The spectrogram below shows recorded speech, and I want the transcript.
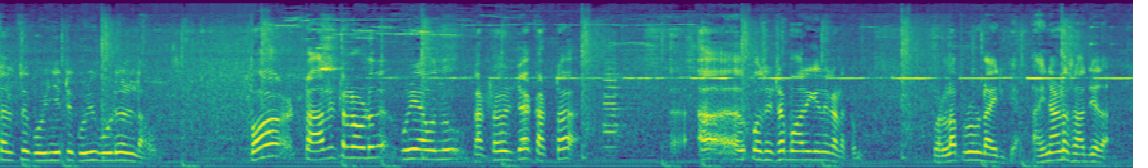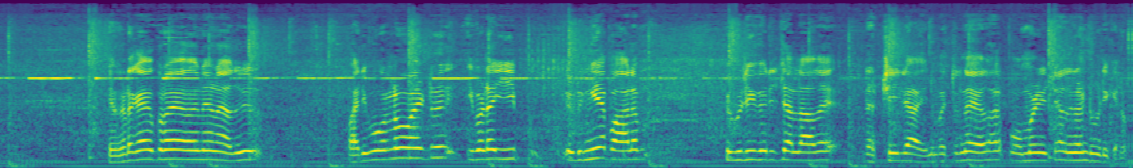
സ്ഥലത്ത് കുഴിഞ്ഞിട്ട് കുഴി കൂടുതലുണ്ടാവും. ഇപ്പോൾ ടാറിട്ട റോഡ് കുഴിയാവുന്നു കട്ട വെച്ചാൽ കട്ട പൊസിഷൻ മാറി ഇങ്ങനെ കിടക്കും. വെള്ളപ്പുഴ ഉണ്ടായിരിക്കാം അതിനാണ് സാധ്യത. ഞങ്ങളുടെയൊക്കെ അഭിപ്രായം തന്നെയാണ് അത് പരിപൂർണമായിട്ട് ഇവിടെ ഈ ഇടുങ്ങിയ പാലം വിപുലീകരിച്ചല്ലാതെ രക്ഷയില്ല. അതിന് പറ്റുന്ന ഏതാ പോംവഴി വെച്ചാൽ അത് കണ്ടുപിടിക്കണം.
